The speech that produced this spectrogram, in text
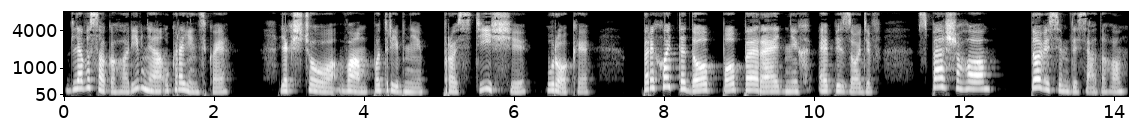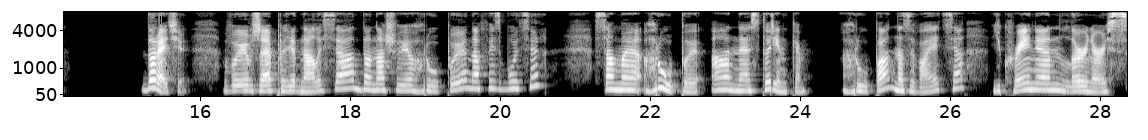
для високого рівня української. Якщо вам потрібні простіші уроки, переходьте до попередніх епізодів з першого до 80-го. До речі, ви вже приєдналися до нашої групи на Фейсбуці? Саме групи, а не сторінки. Група називається Ukrainian Learners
